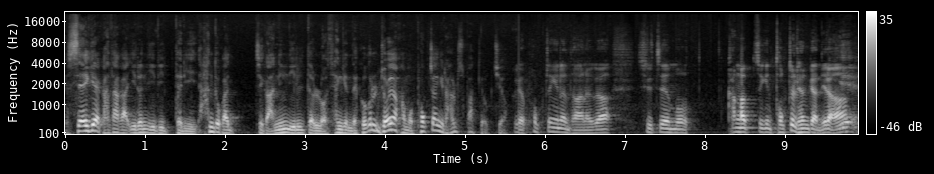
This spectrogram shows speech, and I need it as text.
세게 가다가 이런 일들이 한두 가지가 아닌 일들로 생겼는데 그걸 조약하면 폭정이라 할 수밖에 없죠. 그러니까 폭정이라는 단어가 실제 뭐 강압적인 독재를 한게 아니라 예.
